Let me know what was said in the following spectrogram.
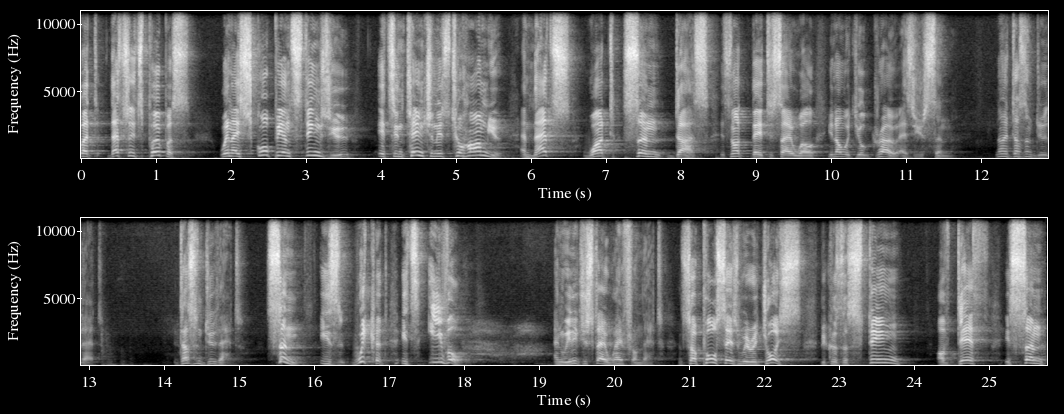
but that's its purpose. When a scorpion stings you, its intention is to harm you. And that's what sin does. It's not there to say, well, you know what, you'll grow as you sin. No, it doesn't do that. Doesn't do that. Sin is wicked, it's evil. And we need to stay away from that. And so Paul says we rejoice because the sting of death is sin.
